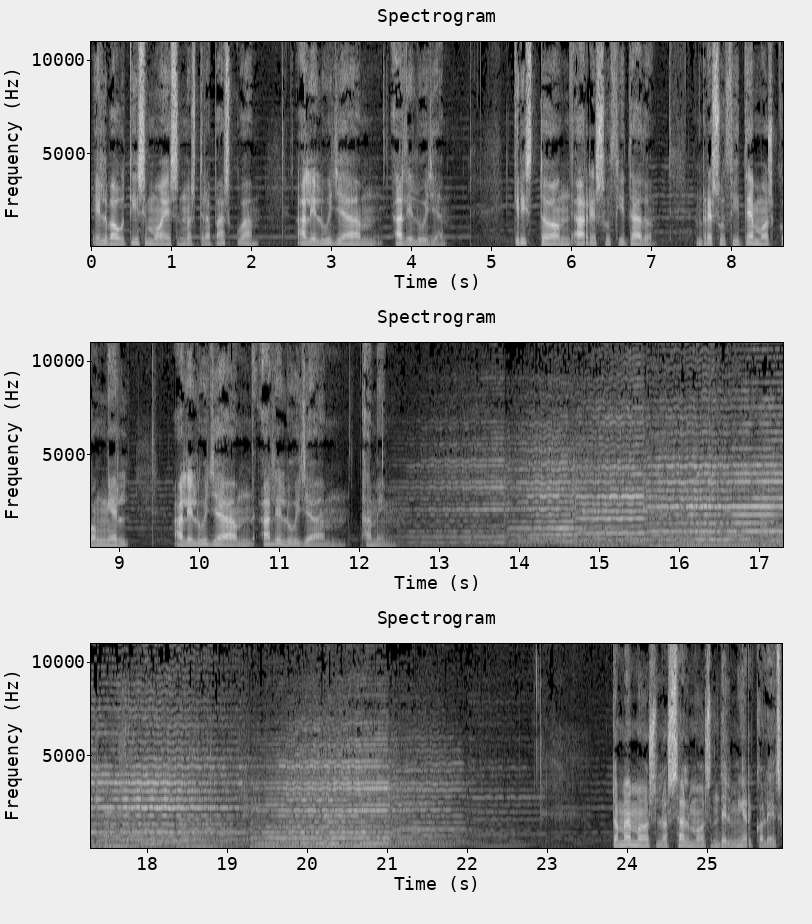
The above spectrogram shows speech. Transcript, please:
el bautismo es nuestra Pascua. Aleluya, aleluya. Cristo ha resucitado. Resucitemos con Él. Aleluya, aleluya. Amén. Tomamos los salmos del miércoles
